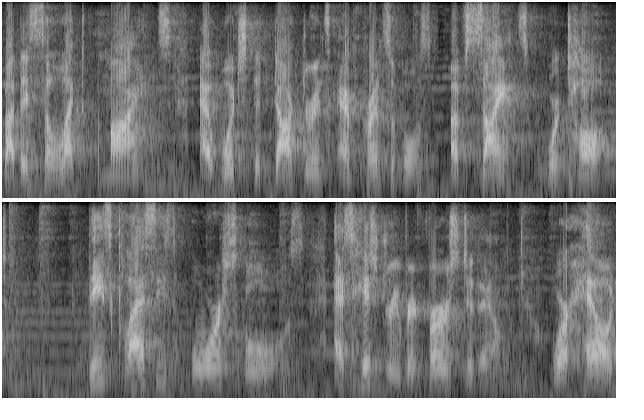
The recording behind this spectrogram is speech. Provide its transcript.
by the select minds, at which the doctrines and principles of science were taught. These classes or schools, as history refers to them, were held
